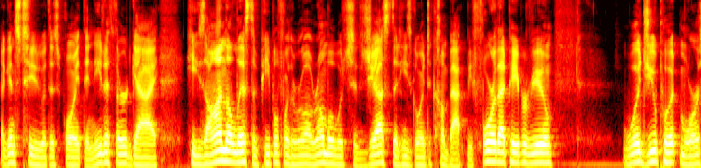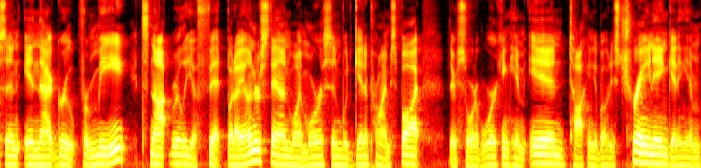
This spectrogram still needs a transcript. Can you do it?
against two at this point. They need a third guy. He's on the list of people for the Royal Rumble, which suggests that he's going to come back before that pay per view. Would you put Morrison in that group? For me, it's not really a fit, but I understand why Morrison would get a prime spot. They're sort of working him in, talking about his training, getting him,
